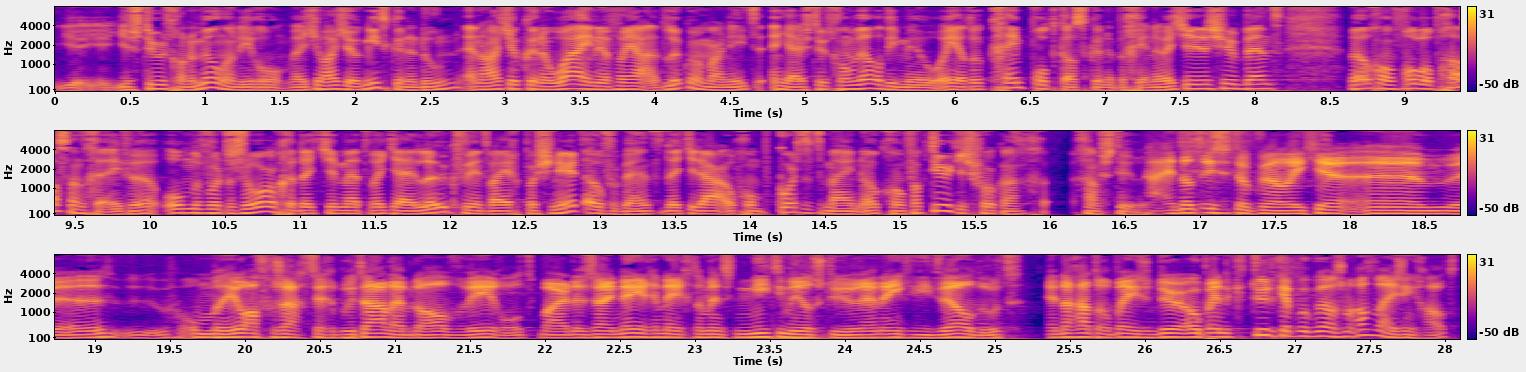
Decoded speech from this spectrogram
je, je stuurt gewoon een mail naar die Ron. Weet je, had je ook niet kunnen doen. En had je ook kunnen whinen van ja, het lukt me maar niet. En jij stuurt gewoon wel die mail. En je had ook geen podcast kunnen beginnen. Weet je, dus je bent wel gewoon volop gas aan het geven. Om ervoor te zorgen dat je met wat jij leuk vindt, waar je gepassioneerd over bent, dat je daar ook gewoon op korte termijn ook gewoon factuurtjes voor kan gaan versturen. Ja, en dat is het ook wel, weet je. Ehm, eh, om heel afgezaagd te zeggen, brutalen hebben de halve wereld. Maar er zijn 99 mensen die niet die mail sturen en eentje die het wel doet. En dan gaat er opeens een deur open. En natuurlijk heb ik ook wel eens een afwijzing gehad.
